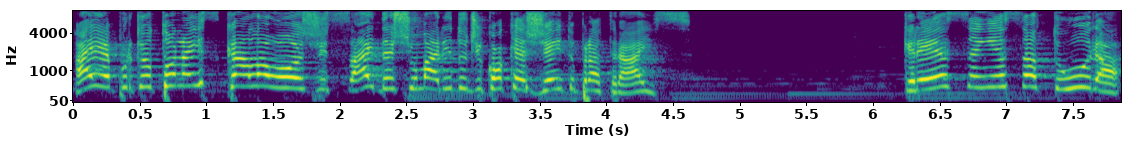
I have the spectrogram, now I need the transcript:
Aí é porque eu estou na escala hoje. Sai, deixa o marido de qualquer jeito para trás. Cresça em estatura.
